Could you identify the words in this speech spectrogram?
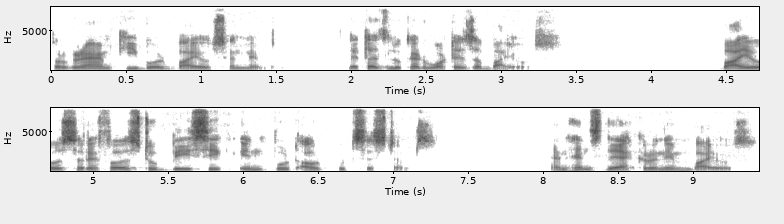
Program, keyboard, BIOS and memory. Let us look at what is a BIOS. BIOS refers to basic input-output systems and hence the acronym BIOS.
